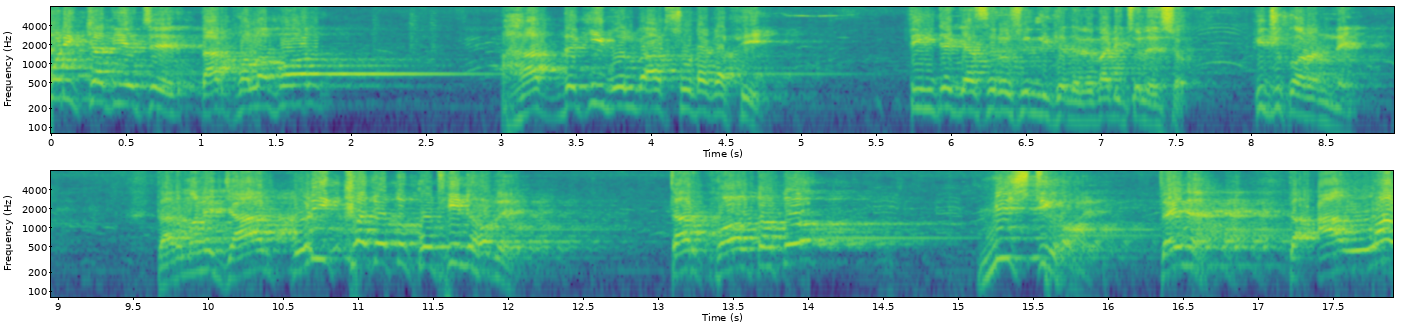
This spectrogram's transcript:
পরীক্ষা দিয়েছে, তার ফলাফল হাত দেখি বলবে আটশো টাকা ফি তিনটে গ্যাসের ওষুধ লিখে দেবে, বাড়ি চলে এসো। কিছু করার নেই। তার মানে যার পরীক্ষা যত কঠিন হবে, তার ফল তত মিষ্টি হবে, তাই না? তা আল্লাহ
